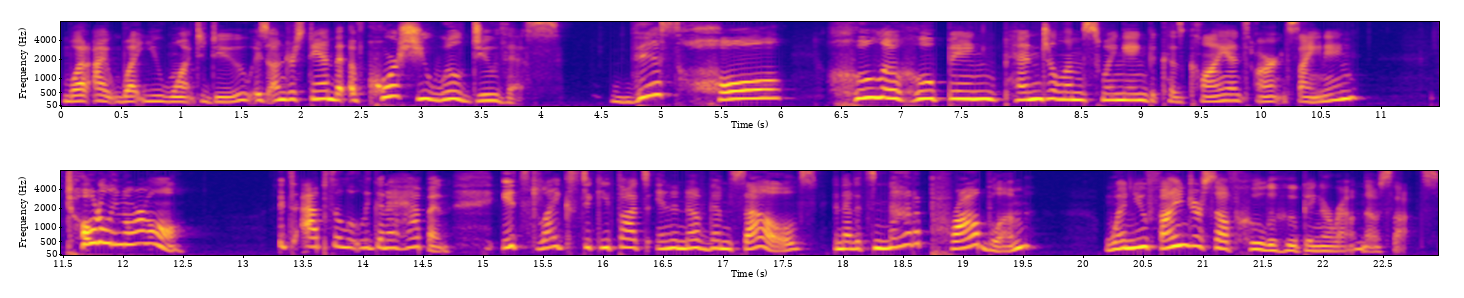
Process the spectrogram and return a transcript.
what I what you want to do is understand that of course you will do this. This whole hula hooping, pendulum swinging because clients aren't signing, totally normal. It's absolutely going to happen. It's like sticky thoughts in and of themselves, in that it's not a problem when you find yourself hula hooping around those thoughts.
